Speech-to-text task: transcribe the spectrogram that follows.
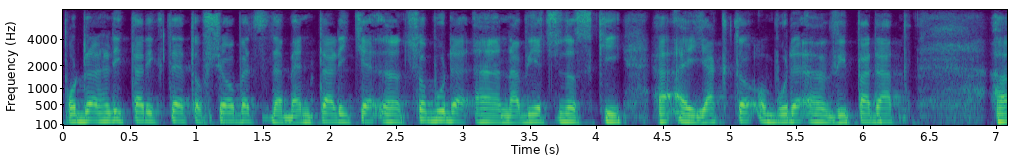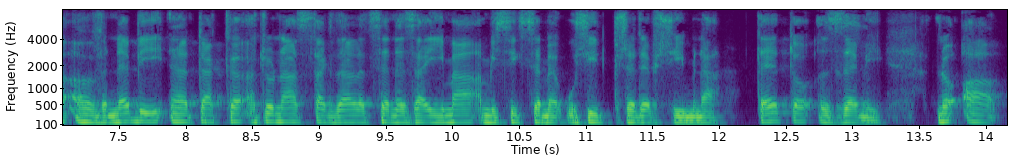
podlehli tady k této všeobecné mentalitě, co bude na věčnosti, jak to bude vypadat v nebi, tak to nás tak dalece nezajímá a my si chceme užít především na této zemi. No a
